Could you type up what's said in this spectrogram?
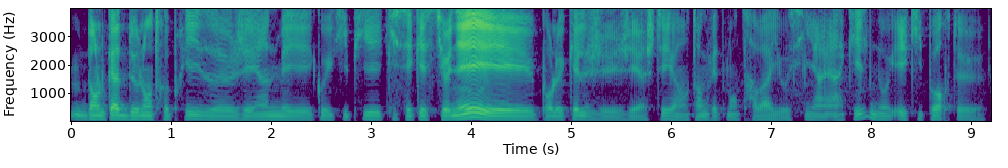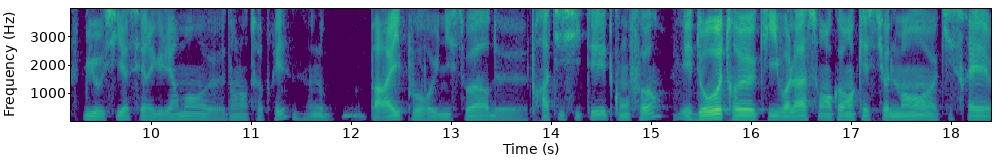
Dans le cadre de l'entreprise, euh, j'ai un de mes coéquipiers qui s'est questionné et pour lequel j'ai acheté en tant que vêtement de travail aussi un, kilt et qui porte euh, lui aussi assez régulièrement euh, dans l'entreprise. Pareil pour une histoire de praticité et de confort. Et d'autres qui voilà, sont encore en questionnement, qui seraient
